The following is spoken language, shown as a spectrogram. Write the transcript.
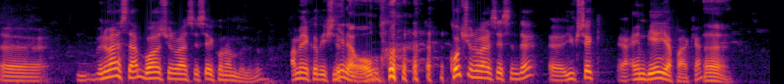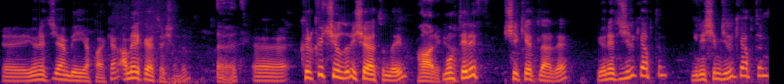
Ee, üniversitem Boğaziçi Üniversitesi Ekonomi Bölümü. Amerika'da işte Yine ol. Koç Üniversitesi'nde e, yüksek yani MBA yaparken, evet. e, yönetici MBA yaparken Amerika'ya taşındım. Evet. E, 43 yıldır iş hayatındayım. Harika. Muhtelif şirketlerde yöneticilik yaptım, girişimcilik yaptım.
